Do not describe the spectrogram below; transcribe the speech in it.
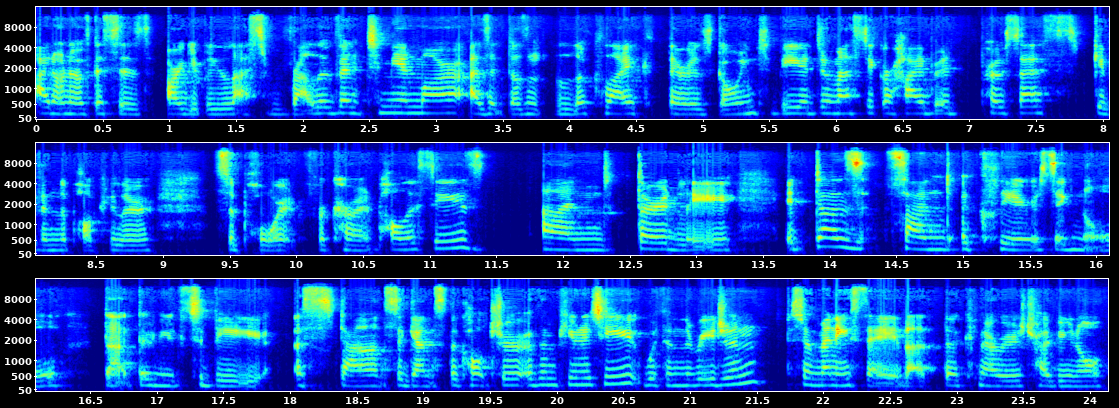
I don't know if this is arguably less relevant to Myanmar, as it doesn't look like there is going to be a domestic or hybrid process given the popular support for current policies. And thirdly, it does send a clear signal that there needs to be a stance against the culture of impunity within the region. So many say that the Khmer Rouge Tribunal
